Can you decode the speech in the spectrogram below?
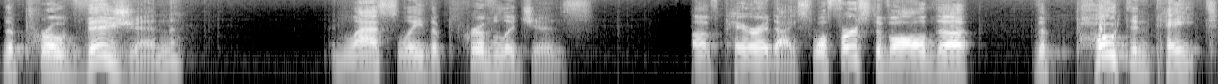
the provision, and lastly, the privileges of paradise. Well, first of all, the, the potentate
